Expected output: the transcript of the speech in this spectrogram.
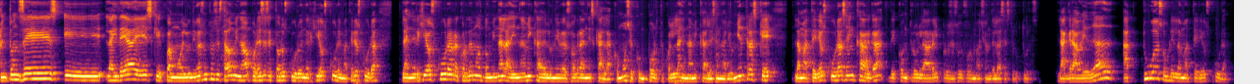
Entonces, eh, la idea es que como el universo entonces está dominado por ese sector oscuro, energía oscura y materia oscura, la energía oscura, recordemos, domina la dinámica del universo a gran escala, cómo se comporta, cuál es la dinámica del escenario, mientras que la materia oscura se encarga de controlar el proceso de formación de las estructuras. La gravedad actúa sobre la materia oscura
